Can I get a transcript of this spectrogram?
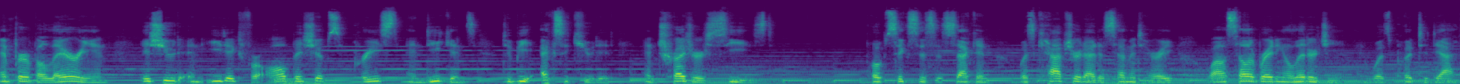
Emperor Valerian issued an edict for all bishops, priests, and deacons to be executed and treasures seized. Pope Sixtus II was captured at a cemetery while celebrating a liturgy was put to death.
